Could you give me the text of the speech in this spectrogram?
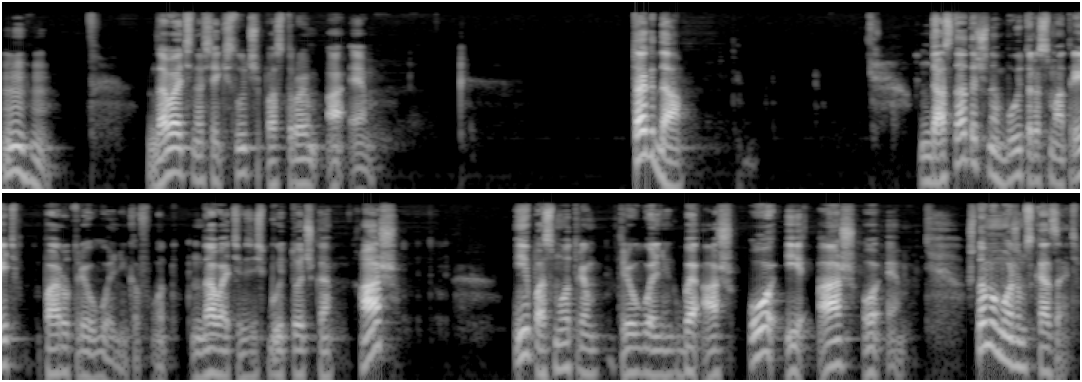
Угу. Давайте на всякий случай построим АМ. Тогда достаточно будет рассмотреть пару треугольников. Вот давайте здесь будет точка H. И посмотрим треугольник BHO и HOM. Что мы можем сказать?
